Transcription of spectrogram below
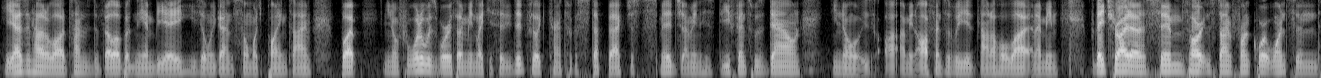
He hasn't had a lot of time to develop in the NBA. He's only gotten so much playing time, but you know, for what it was worth, I mean, like you said, he did feel like he kind of took a step back, just a smidge. I mean, his defense was down. You know, he's, uh, I mean, offensively, not a whole lot. And I mean, they tried a Sims Hartenstein front court once, and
